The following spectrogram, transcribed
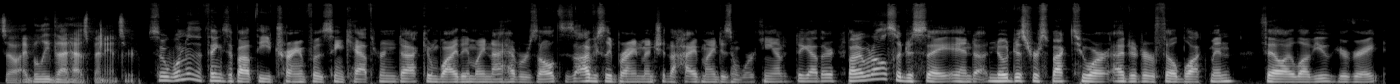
So I believe that has been answered. So one of the things about the Triumph of St. Catherine deck and why they might not have results is obviously Brian mentioned the hive mind isn't working on it together. But I would also just say, and uh, no disrespect to our editor Phil Blackman, Phil, I love you. You're great.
